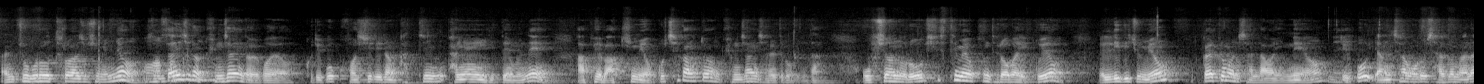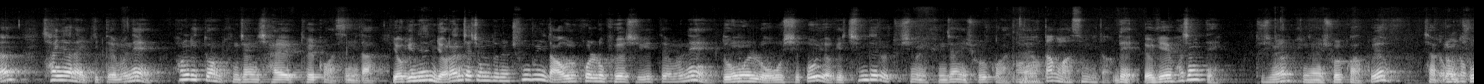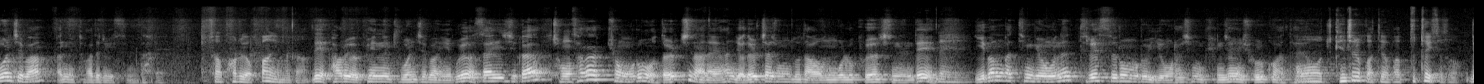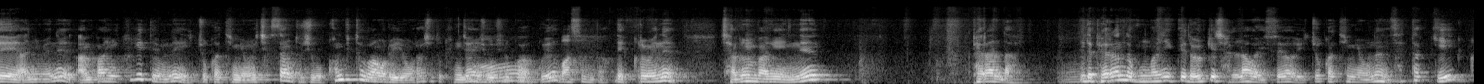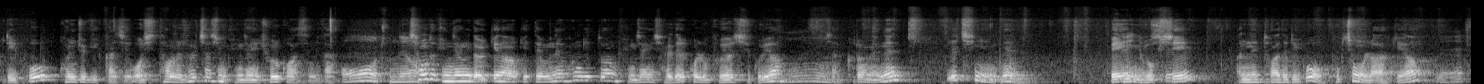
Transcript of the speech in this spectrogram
안쪽으로 들어와 주시면요. 어, 사이즈가 굉장히 넓어요. 그리고 거실이랑 같은 방향이기 때문에 앞에 막힘이 없고 채광 또한 굉장히 잘 들어옵니다. 옵션으로 시스템 에어컨 들어가 있고요. LED 조명 깔끔하게 잘 나와 있네요. 네. 그리고 양창으로 자그마한 창이 하나 있기 때문에 환기 또한 굉장히 잘 될 것 같습니다. 여기는 11자 정도는 충분히 나올 걸로 보여지기 때문에 농을 놓으시고 여기 침대를 두시면 굉장히 좋을 것 같아요. 어, 딱 맞습니다. 네, 여기에 화장대 두시면 굉장히 좋을 것 같고요. 자, 그럼 두 번째 방 안내 도와드리겠습니다. 자, 바로 옆방입니다. 네, 바로 옆에 있는 두 번째 방이고요. 사이즈가 정사각형으로 넓진 않아요. 한 8자 정도 나오는 걸로 보여지는데 네. 이 방 같은 경우는 드레스룸으로 이용을 하시면 굉장히 좋을 것 같아요. 어, 괜찮을 것 같아요. 붙어 있어서. 네, 아니면은 안방이 크기 때문에 이쪽 같은 경우에 책상 두시고 컴퓨터 방으로 이용을 하셔도 굉장히 좋으실 어, 것 같고요. 맞습니다. 네, 그러면은 작은 방에 있는 베란다. 근데 베란다 공간이 꽤 넓게 잘 나와 있어요. 이쪽 같은 경우는 세탁기 그리고 건조기까지 워시타워를 설치하시면 굉장히 좋을 것 같습니다. 오, 좋네요. 창도 굉장히 넓게 나왔기 때문에 환기 또한 굉장히 잘 될 걸로 보여지고요. 자, 그러면은 1층에 있는 메인 메인 욕실. 욕실 안내 도와드리고 복층 올라갈게요. 네.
